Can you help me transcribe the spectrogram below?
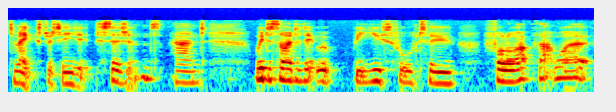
to make strategic decisions and we decided it would be useful to follow up that work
